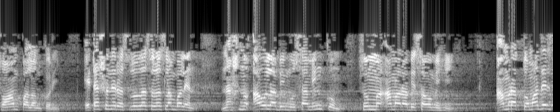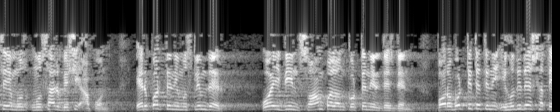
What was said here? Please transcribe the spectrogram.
সোয়াম পালন করি। এটা শুনে রসুল্লাহ সাল্লাহাম বলেন, নাহনু আউলাবি মুসা মিঙ্কুম সুম্মা আমার আবি আমরা তোমাদের চেয়ে মুসার বেশি আপন। এরপর তিনি মুসলিমদের ওই দিন সোয়াম পালন করতে নির্দেশ দেন। পরবর্তীতে তিনি ইহুদিদের সাথে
